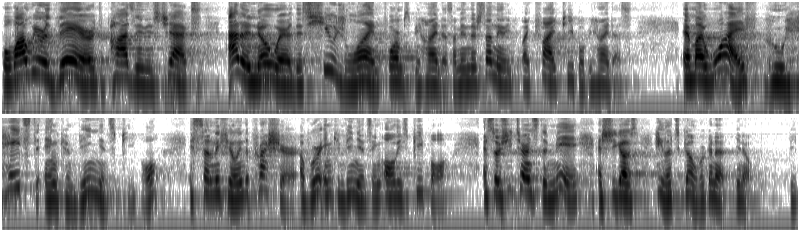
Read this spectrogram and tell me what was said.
Well, while we were there depositing these checks, out of nowhere, this huge line forms behind us. I mean, there's suddenly like five people behind us. And my wife, who hates to inconvenience people, is suddenly feeling the pressure of we're inconveniencing all these people. And so she turns to me and she goes, Hey, let's go. We're going to, you know, be,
